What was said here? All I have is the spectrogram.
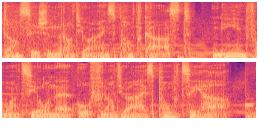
Das ist ein Radio 1 Podcast. Mehr Informationen auf radio1.ch.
